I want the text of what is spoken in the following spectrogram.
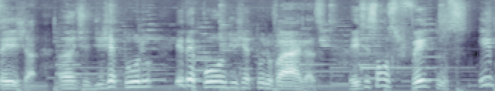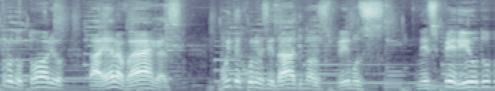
seja, antes de Getúlio e depois de Getúlio Vargas. Esses são os feitos introdutórios da era Vargas. Muita curiosidade nós vemos nesse período,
